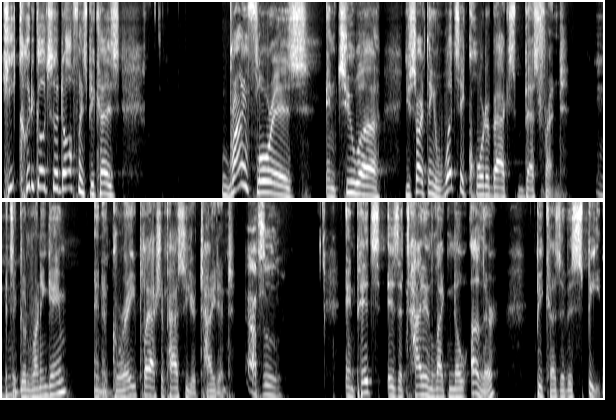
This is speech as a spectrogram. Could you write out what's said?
He could go to the Dolphins because Brian Flores and Tua, you start thinking, what's a quarterback's best friend? It's a mm-hmm. good running game and a great play action pass to your tight end. Absolutely. And Pitts is a tight end like no other because of his speed.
